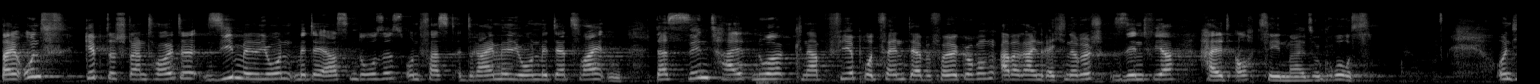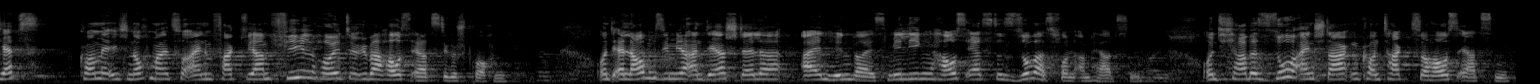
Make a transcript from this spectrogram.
Bei uns gibt es Stand heute 7 Millionen mit der ersten Dosis und fast 3 Millionen mit der zweiten. Das sind halt nur knapp 4% der Bevölkerung, aber rein rechnerisch sind wir halt auch zehnmal so groß. Und jetzt komme ich noch einmal zu einem Fakt. Wir haben viel heute über Hausärzte gesprochen. Und erlauben Sie mir an der Stelle einen Hinweis. Mir liegen Hausärzte sowas von am Herzen. Und ich habe so einen starken Kontakt zu Hausärzten,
